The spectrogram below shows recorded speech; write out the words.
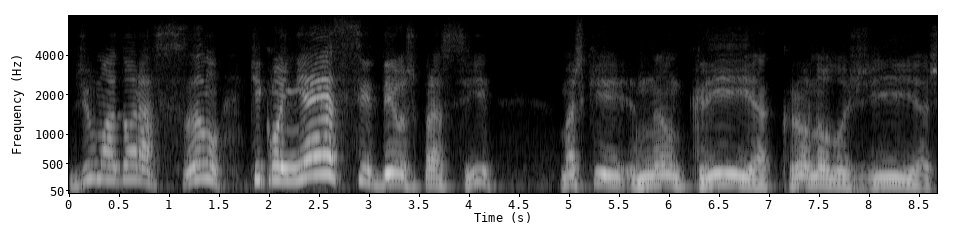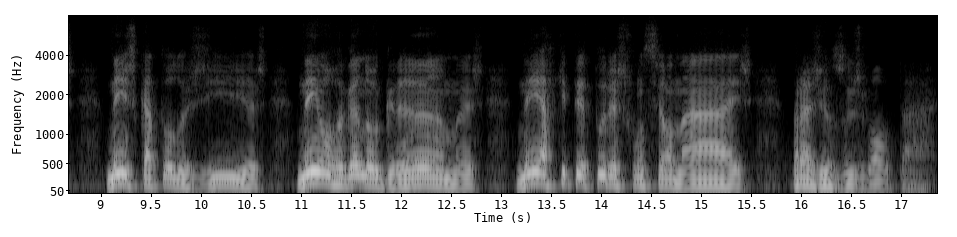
de uma adoração que conhece Deus para si, mas que não cria cronologias, nem escatologias, nem organogramas, nem arquiteturas funcionais para Jesus voltar.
